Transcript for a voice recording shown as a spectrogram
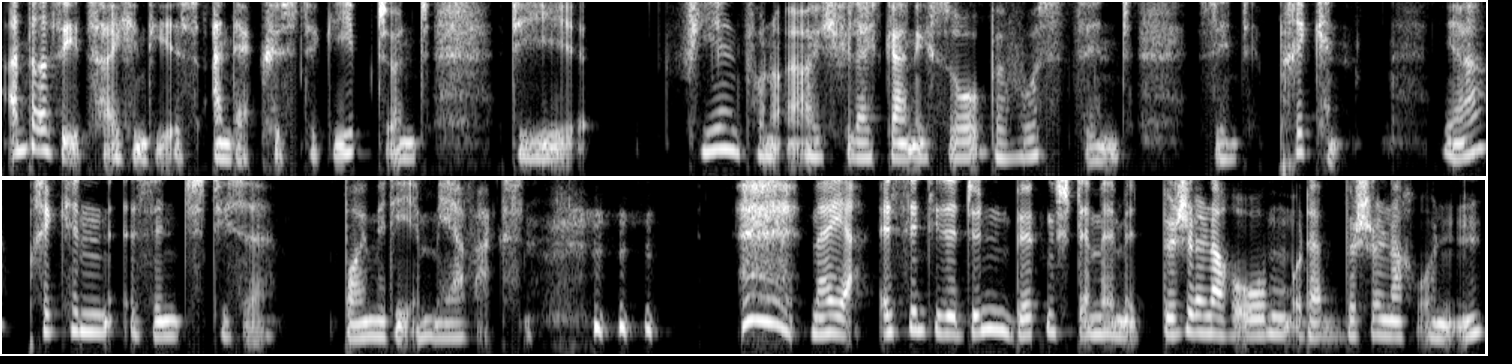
Andere Seezeichen, die es an der Küste gibt und die vielen von euch vielleicht gar nicht so bewusst sind, sind Pricken. Ja, Pricken sind diese Bäume, die im Meer wachsen. naja, es sind diese dünnen Birkenstämme mit Büschel nach oben oder Büschel nach unten.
